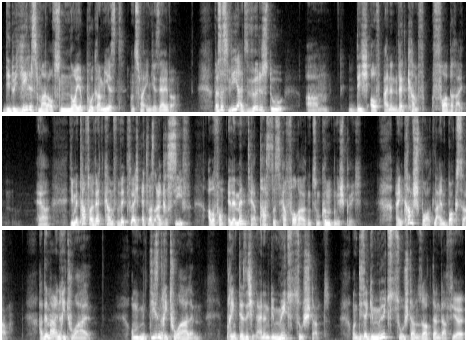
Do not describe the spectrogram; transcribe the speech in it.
die du jedes Mal aufs Neue programmierst, und zwar in dir selber. Das ist wie, als würdest du ähm, dich auf einen Wettkampf vorbereiten. Ja? Die Metapher Wettkampf wirkt vielleicht etwas aggressiv, aber vom Element her passt es hervorragend zum Kundengespräch. Ein Kampfsportler, ein Boxer, hat immer ein Ritual. Und mit diesen Ritualen bringt er sich in einen Gemütszustand. Und dieser Gemütszustand sorgt dann dafür,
